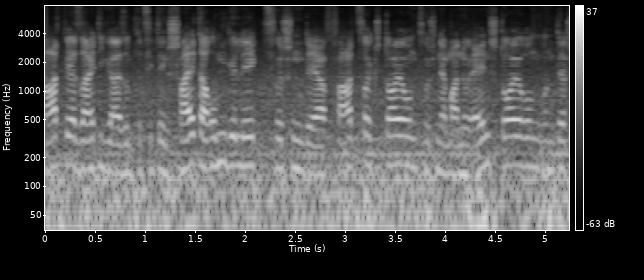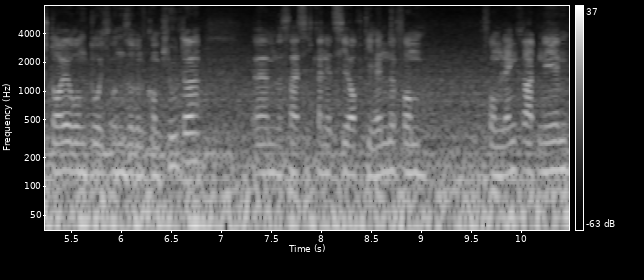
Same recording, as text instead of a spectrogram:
hardware-seitige, also im Prinzip den Schalter umgelegt zwischen der Fahrzeugsteuerung, zwischen der manuellen Steuerung und der Steuerung durch unseren Computer. Ähm, das heißt, ich kann jetzt hier auch die Hände vom, vom Lenkrad nehmen.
